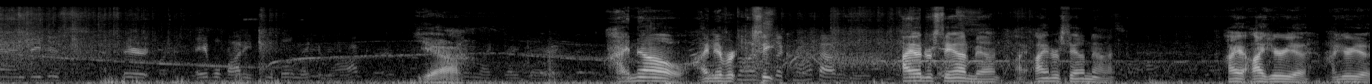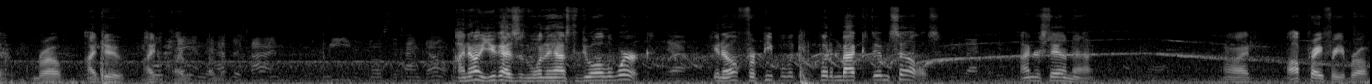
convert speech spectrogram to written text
and they just they're able-bodied people and they can walk. Yeah. put 'em, like right. I know. I It never see. the crap out of me. I understand, man. I, I understand that. I I hear you. I hear you, bro. I do. I, I, can, they have the time. We most of the time don't. I know you guys are the one that has to do all the work. You know, for people that can put them back to themselves. exactly. I understand that. All right. I'll pray for you, bro.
